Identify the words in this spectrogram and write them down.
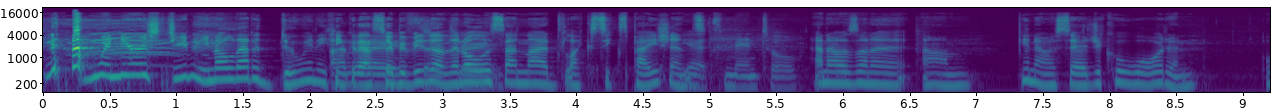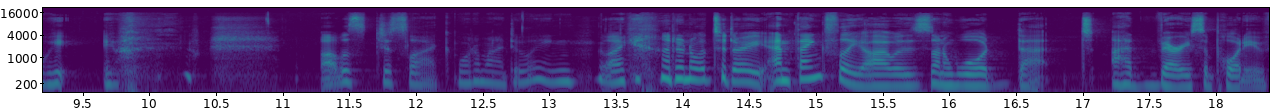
and when you're a student, you're not allowed to do anything I without supervision. so and then all of a sudden, I had like six patients. Yeah, it's mental. and I was on a um, you know, a surgical ward, and we. It, I was just like, what am I doing? Like, I don't know what to do. And thankfully, I was on a ward that I had very supportive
